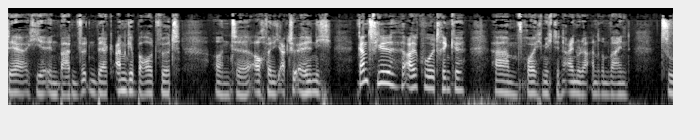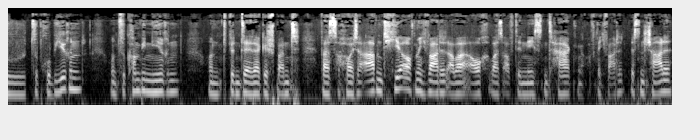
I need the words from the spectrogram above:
der hier in Baden-Württemberg angebaut wird. Und äh, auch wenn ich aktuell nicht ganz viel Alkohol trinke, ähm, freue ich mich, den ein oder anderen Wein zu, zu probieren und zu kombinieren und bin sehr, sehr gespannt, was heute Abend hier auf mich wartet, aber auch was auf den nächsten Tagen auf mich wartet. Bisschen schade,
